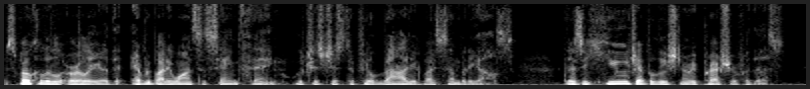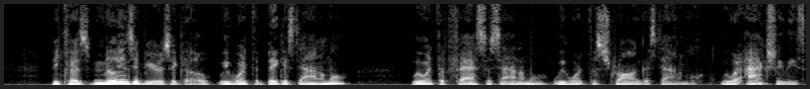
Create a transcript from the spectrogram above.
spoke a little earlier that everybody wants the same thing, which is just to feel valued by somebody else. There's a huge evolutionary pressure for this because millions of years ago, we weren't the biggest animal, we weren't the fastest animal, we weren't the strongest animal. We were actually these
